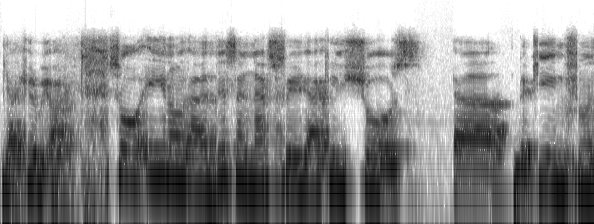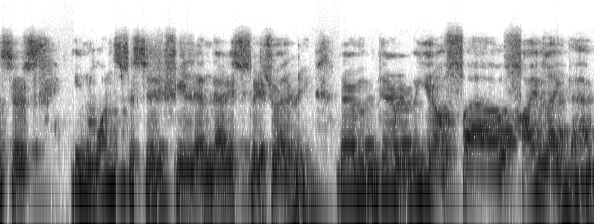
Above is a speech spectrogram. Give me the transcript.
yeah, here we are. So you know uh, this and next page actually shows uh, the key influencers in one specific field, and that is spirituality. There, are, there are you know f- uh, five like that.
